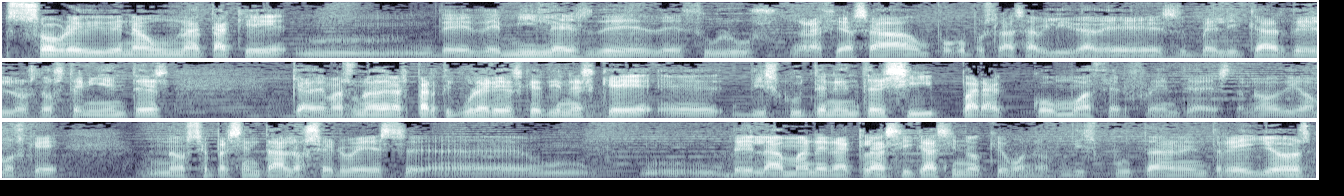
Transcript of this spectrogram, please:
sobreviven a un ataque mm, de, de miles de, de Zulus, gracias a un poco pues las habilidades bélicas de los dos tenientes que además una de las particularidades que tiene es que eh, discuten entre sí para cómo hacer frente a esto, ¿no? Digamos que no se presenta a los héroes eh, de la manera clásica, sino que bueno, disputan entre ellos,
